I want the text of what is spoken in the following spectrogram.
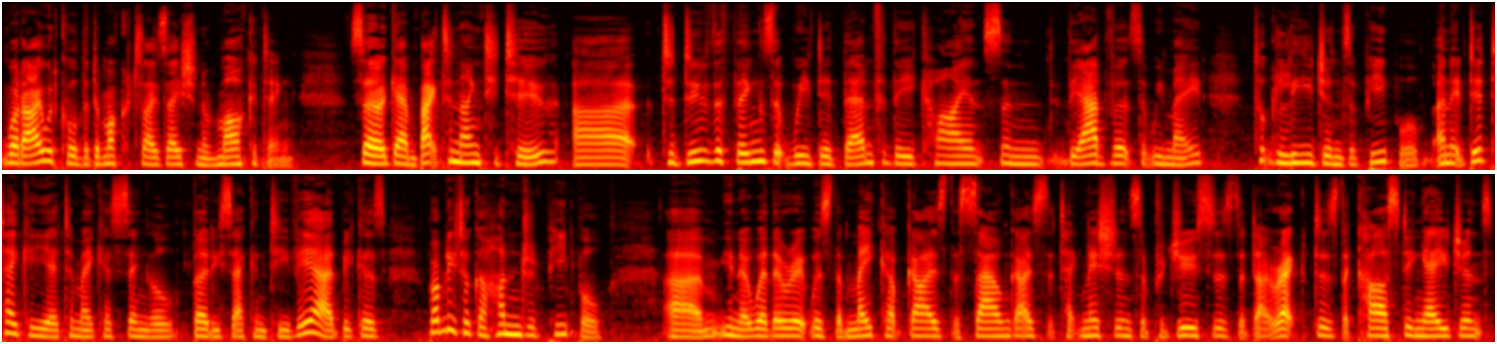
what I would call the democratization of marketing. So again, back to '92, uh, to do the things that we did then for the clients and the adverts that we made took legions of people, and it did take a year to make a single 30-second TV ad because probably took hundred people um, you know, whether it was the makeup guys, the sound guys, the technicians, the producers, the directors, the casting agents.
